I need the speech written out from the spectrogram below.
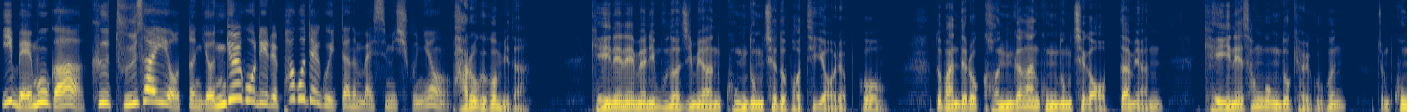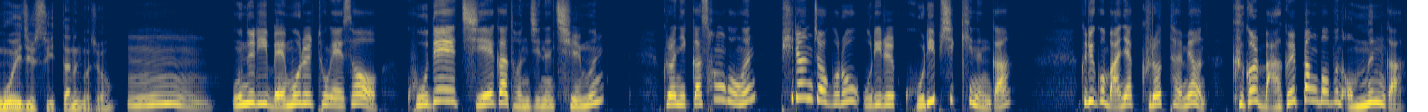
이 메모가 그 둘 사이의 어떤 연결고리를 파고들고 있다는 말씀이시군요. 바로 그겁니다. 개인의 내면이 무너지면 공동체도 버티기 어렵고 또 반대로 건강한 공동체가 없다면 개인의 성공도 결국은 좀 공허해질 수 있다는 거죠. 음, 오늘 이 메모를 통해서 고대의 지혜가 던지는 질문? 그러니까 성공은 필연적으로 우리를 고립시키는가? 그리고 만약 그렇다면 그걸 막을 방법은 없는가?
